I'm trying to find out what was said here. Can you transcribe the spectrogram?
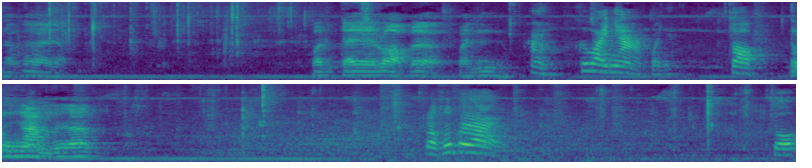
แล้วก็ปันใจรอบเลยปันอ้าวคือว่ายากกว่านี่ตอบตรงงามเลยครับเราคือบ่ได้จบ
